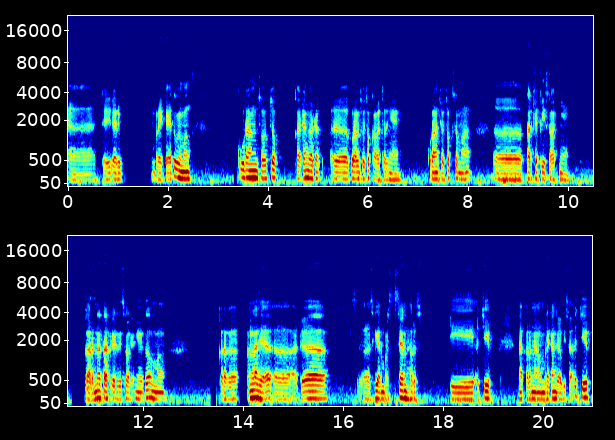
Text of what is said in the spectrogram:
uh, dari dari mereka itu memang kurang cocok kadang ada uh, kurang cocok culture-nya kurang cocok sama uh, target resultnya karena target resultnya itu memang katakanlah ya uh, ada sekian persen harus di achieve. Nah karena mereka nggak bisa achieve,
